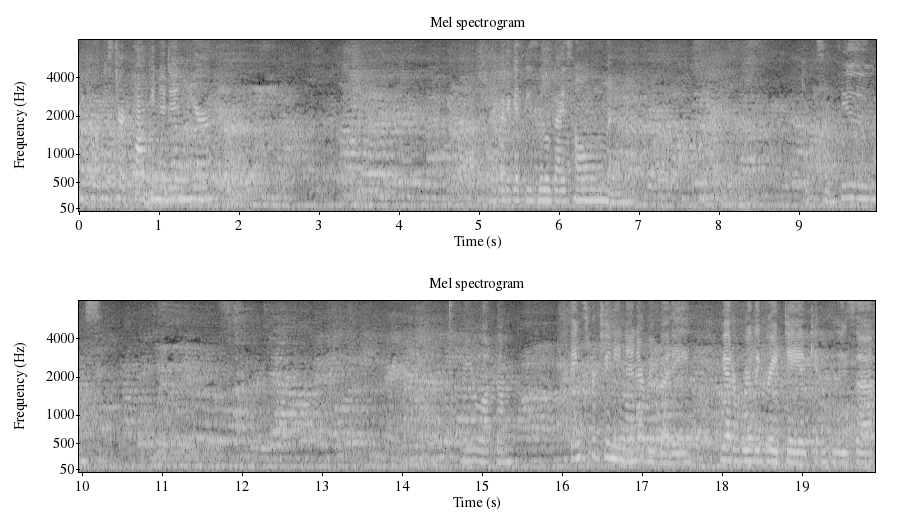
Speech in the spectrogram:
before we start packing it in here. I gotta get these little guys home and Oh, you're welcome. Thanks for tuning in, everybody. We had a really great day at Kitten Palooza.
